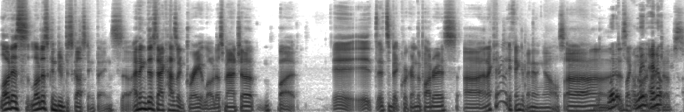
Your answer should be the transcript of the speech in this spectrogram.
Lotus Lotus can do disgusting things. So I think this deck has a great Lotus matchup, but it, it it's a bit quicker in the pod race, uh, and I can't really think of anything else. Uh, What- as like I mean, I know- matchups.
